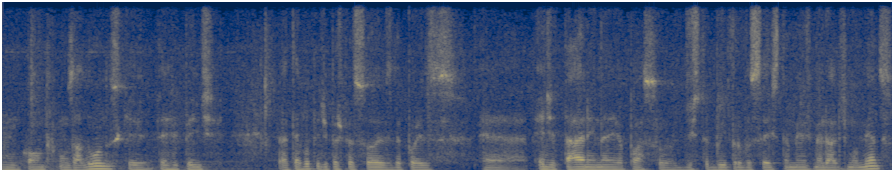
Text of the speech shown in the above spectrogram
um encontro com os alunos que, de repente, até vou pedir para as pessoas depois é, editarem, né? Eu posso distribuir para vocês também os melhores momentos.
